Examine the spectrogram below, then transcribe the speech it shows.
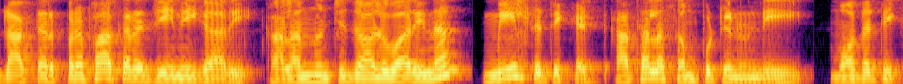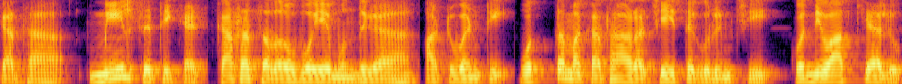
డాక్టర్ ప్రభాకర జైని గారి కలం నుంచి జాలువారిన మీల్స్ టికెట్ కథల సంపుటి నుండి మొదటి కథ మీల్స్ టికెట్. కథ చదవబోయే ముందుగా అటువంటి ఉత్తమ కథా రచయిత గురించి కొన్ని వాక్యాలు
